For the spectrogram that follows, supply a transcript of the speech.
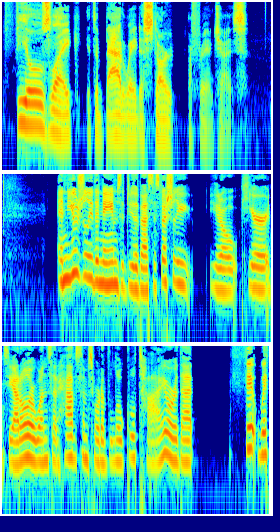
feels like it's a bad way to start a franchise. And usually the names that do the best, especially you know here in Seattle, are ones that have some sort of local tie or that fit with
